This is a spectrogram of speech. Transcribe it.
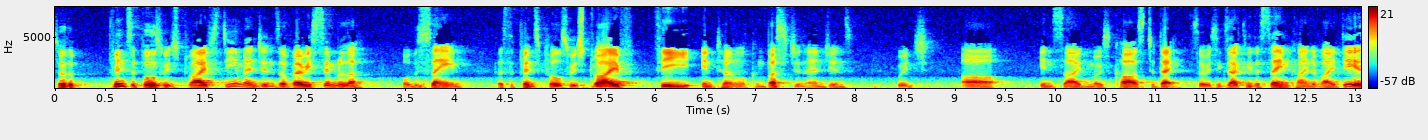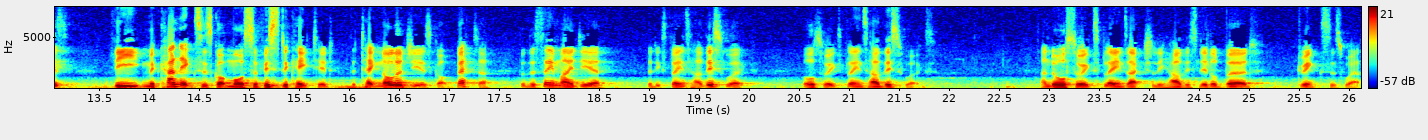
So the principles which drive steam engines are very similar or the same as the principles which drive the internal combustion engines which are inside most cars today. So it's exactly the same kind of ideas. The mechanics has got more sophisticated, the technology has got better, But the same idea that explains how this works also explains how this works. And also explains actually how this little bird drinks as well.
